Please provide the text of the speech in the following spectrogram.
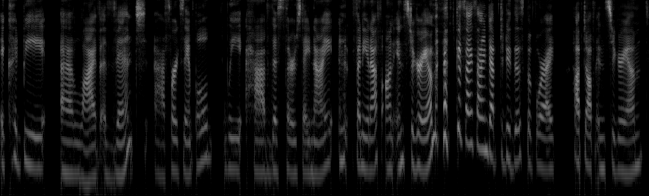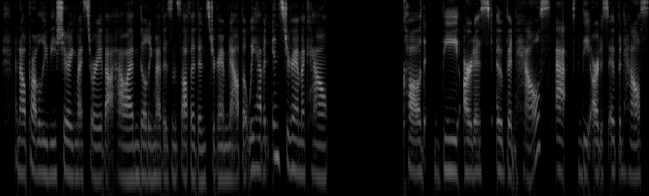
It could be a live event. Uh, for example, we have this Thursday night, funny enough, on Instagram, because I signed up to do this before I hopped off Instagram. And I'll probably be sharing my story about how I'm building my business off of Instagram now. But we have an Instagram account called The Artist Open House at The Artist Open House,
